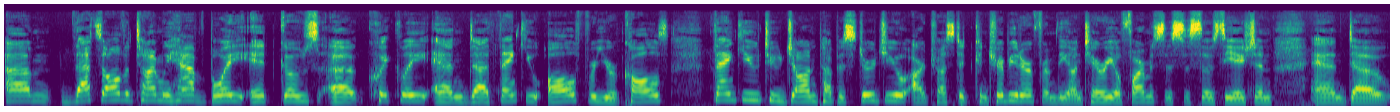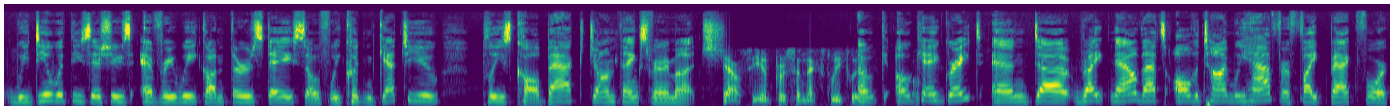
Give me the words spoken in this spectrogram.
um, that's all the time we have. Boy, it goes uh, quickly, and uh, thank you all for your calls. Thank you to John Papastergiou, our trusted contributor from the Ontario Pharmacists Association. And uh, we deal with these issues every week on Thursday, so if we couldn't get to you, please call back. John, thanks very much. Yeah, I'll see you in person next week. Libby. Okay, okay, great. And uh, right now, that's all the time we have for Fight Back for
